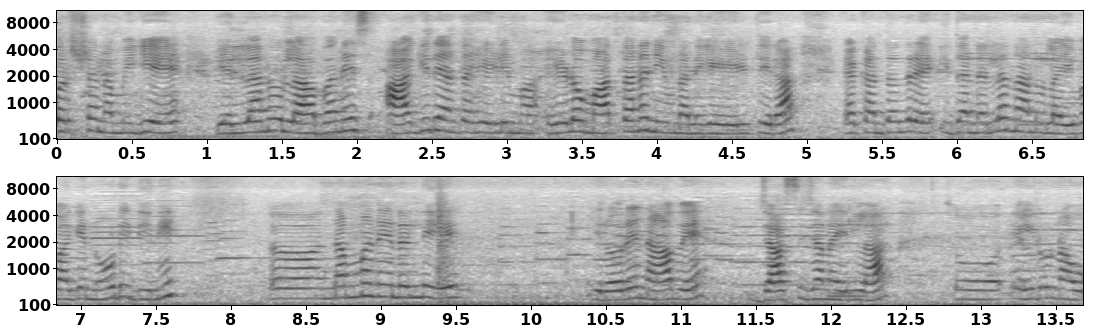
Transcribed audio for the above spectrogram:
ವರ್ಷ ನಮಗೆ ಎಲ್ಲನೂ ಲಾಭನೇ ಆಗಿದೆ ಅಂತ ಹೇಳಿ ಮಾ, ಹೇಳೋ ಮಾತನ್ನ ನೀವು ನನಗೆ ಹೇಳ್ತೀರಾ? ಯಾಕಂತಂದರೆ ಇದನ್ನೆಲ್ಲ ನಾನು ಲೈವ್ ಆಗಿ ನೋಡಿದ್ದೀನಿ. ನಮ್ಮನೆಯಲ್ಲಿ ಇರೋರೇ ನಾವೇ. ಜಾಸ್ತಿ ಜನ ಇಲ್ಲ. ಸೊ ಎಲ್ಲರೂ ನಾವು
